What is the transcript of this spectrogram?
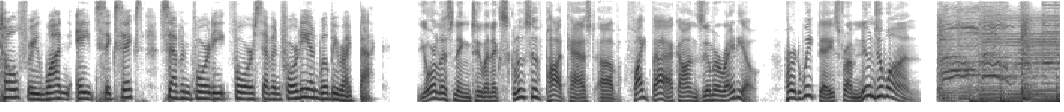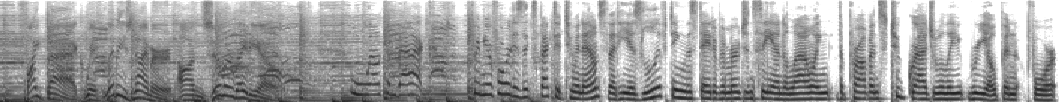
toll free 1 866 740 4740, and we'll be right back. You're listening to an exclusive podcast of Fight Back on Zoomer Radio. Heard weekdays from noon to one. Fight Back with Libby Znaimer on Zoomer Radio. Welcome back. Premier Ford is expected to announce that he is lifting the state of emergency and allowing the province to gradually reopen for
